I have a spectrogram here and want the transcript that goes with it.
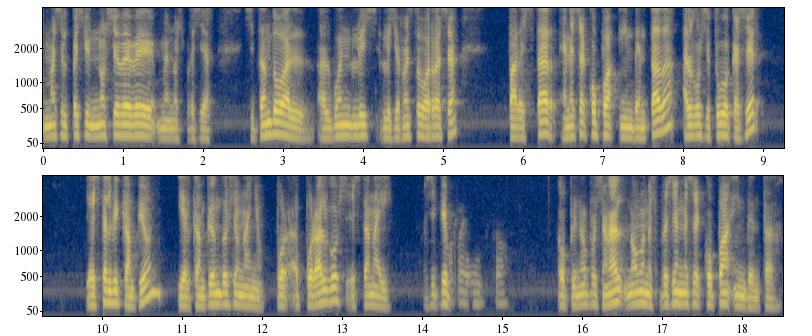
más el peso y no se debe menospreciar. Citando al, al buen Luis, Luis Ernesto Barraza, para estar en esa copa inventada, algo se tuvo que hacer, y ahí está el bicampeón y el campeón de hace un año. Por, por algo están ahí. Así que, Correcto. opinión personal, no menosprecien esa copa inventada.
